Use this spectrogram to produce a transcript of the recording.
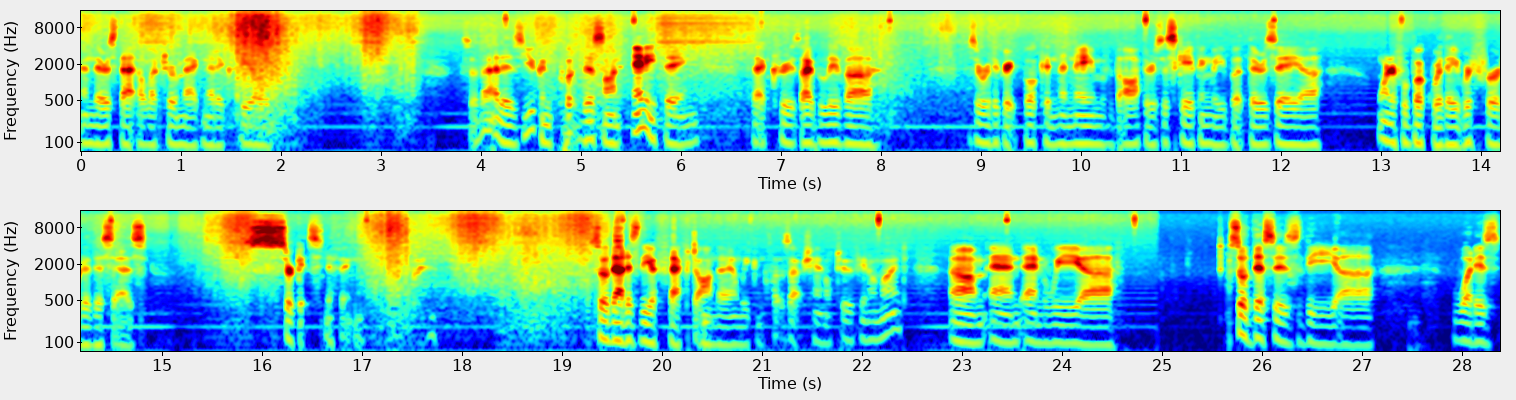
and there's that electromagnetic field. So that is, you can put this on anything that cruise. I believe uh, a really great book, and the name of the author is escaping me, but there's a uh, wonderful book where they refer to this as circuit sniffing. So that is the effect on the, and we can close out channel two if you don't mind. Um, and and we, uh, so this is the uh, what is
